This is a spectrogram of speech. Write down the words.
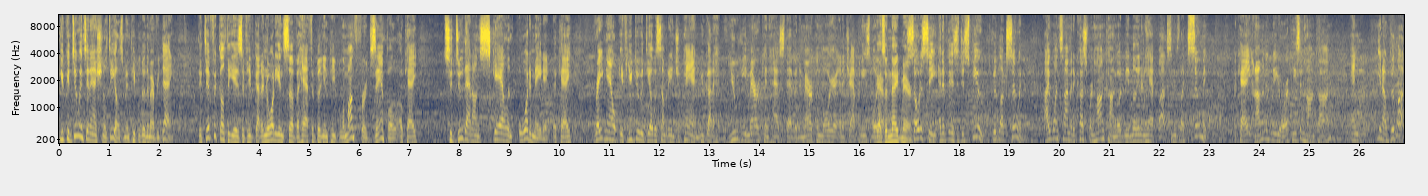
you can do international deals. I mean, people do them every day. The difficulty is if you've got an audience of a half a billion people a month, for example, okay, to do that on scale and automate it, okay? Right now, if you do a deal with somebody in Japan, you've got to, you, the American, has to have an American lawyer and a Japanese lawyer. Yeah, a nightmare. So to see, and if there's a dispute, good luck suing. I one time had a customer in Hong Kong owed me a million and a half bucks, and he's like, sue me. Okay, and I'm in New York, he's in Hong Kong, and you know, good luck.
